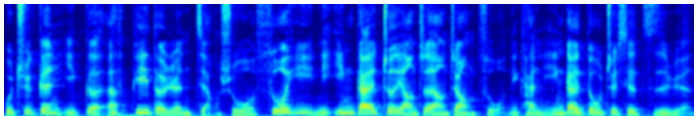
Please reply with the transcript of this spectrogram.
我去跟一个 FP 的人讲说，所以你应该这样这样这样做。你看，你应该都这些资源。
